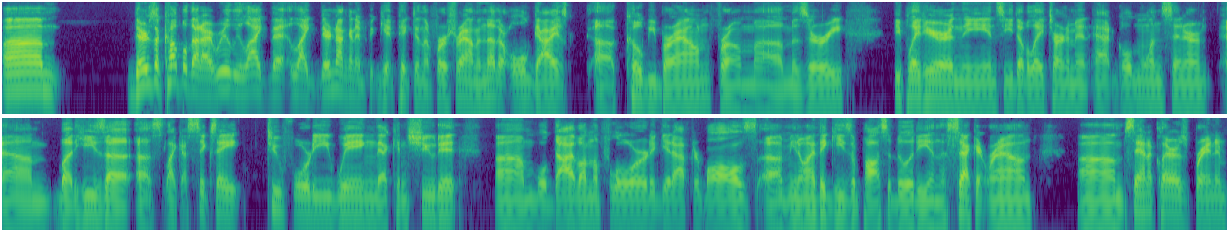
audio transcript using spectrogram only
Um, there's a couple that I really like that like they're not going to get picked in the first round. Another old guy is uh, Kobe Brown from uh, Missouri. He played here in the NCAA tournament at Golden One Center. Um, but he's a, a like a 6'8", 240 wing that can shoot it. Um, will dive on the floor to get after balls. Um, you know, I think he's a possibility in the second round. Um, Santa Clara's Brandon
